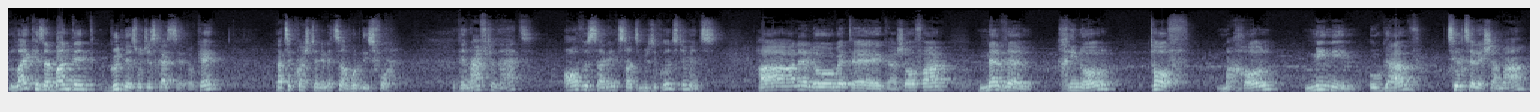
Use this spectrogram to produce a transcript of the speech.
like His abundant goodness, which is Chesed, okay? That's a question in itself. What are these for? But then after that, all of a sudden it starts musical instruments. Hallelujah, beteka shofar, nevel, chinor, tof, machol, minim, ugav, tziltzele shama,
